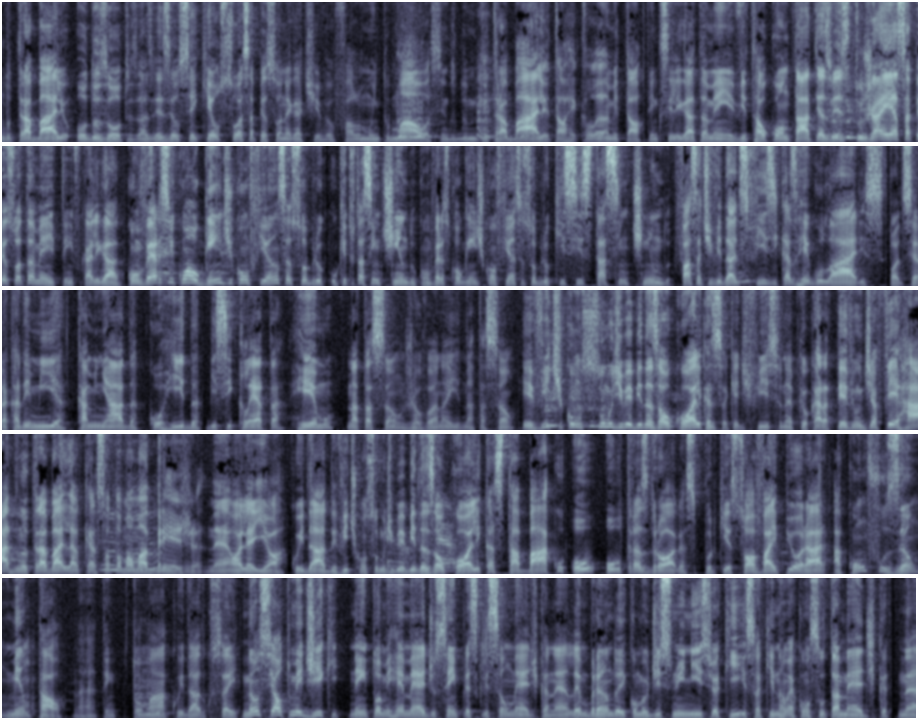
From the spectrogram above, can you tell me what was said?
do trabalho ou dos outros. Às vezes eu sei que eu sou essa pessoa negativa, eu falo muito mal, assim, do, do, trabalho e tal, reclame e tal. Tem que se ligar também, evitar o contato e às vezes tu já é essa pessoa também, tem que ficar ligado. Converse é. com alguém de confiança sobre o, o, que tu tá sentindo. Converse com alguém de confiança sobre o que se está sentindo. Faça atividades uhum. físicas regulares. Pode ser academia, caminhada, corrida, bicicleta, remo, natação. Giovana aí, natação. Evite consumo de bebidas alcoólicas. Isso aqui é difícil, né? Porque o cara teve um dia ferrado no trabalho, eu quero só uhum. tomar uma uhum. breja, né? Olha aí, ó. Cuidado, evite consumo de bebidas é. alcoólicas, tabaco ou outras drogas, porque só vai piorar a confusão mental, né? Tem que tomar uhum. cuidado com isso aí. Não se automedique, nem tome remédio sem prescrição médica, né? Lembrando aí, como eu disse no início aqui, isso aqui não é consulta médica, né?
